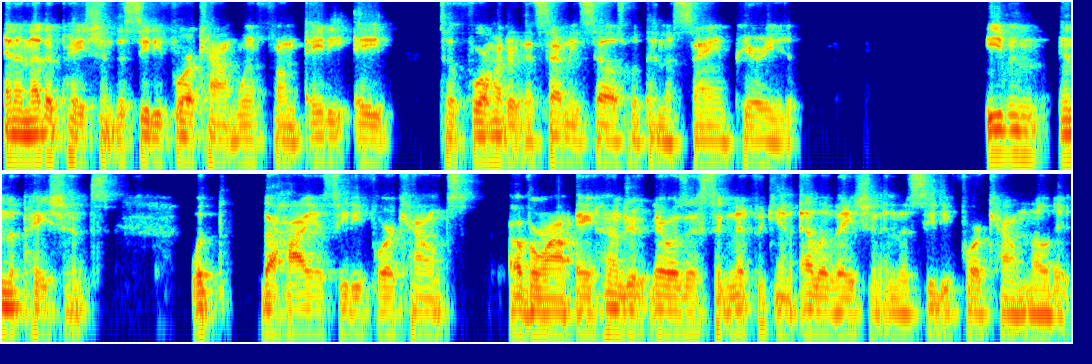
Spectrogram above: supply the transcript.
In another patient, the CD4 count went from 88 to 470 cells within the same period. Even in the patients with the highest CD4 counts of around 800, there was a significant elevation in the CD4 count noted.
